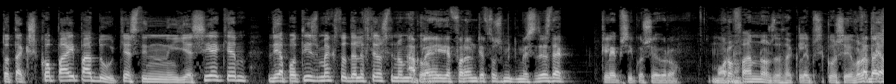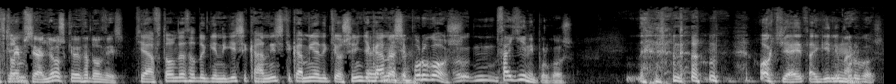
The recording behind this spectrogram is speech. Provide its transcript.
Το ταξικό πάει παντού και στην ηγεσία και διαποτίζει μέχρι τον τελευταίο αστυνομικό. Απλά είναι η διαφορά είναι ότι αυτός με τη Mercedes δεν θα κλέψει 20 ευρώ. Μόνο. Προφανώς δεν θα κλέψει 20 ευρώ. Θα τα και έχει αυτόν- κλέψει αλλιώς και δεν θα το δεις. και αυτόν δεν θα τον κυνηγήσει κανείς και καμία δικαιοσύνη και κανένας υπουργός. Θα γίνει υπουργός. Οκ, θα γίνει Ναι. υπουργός.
